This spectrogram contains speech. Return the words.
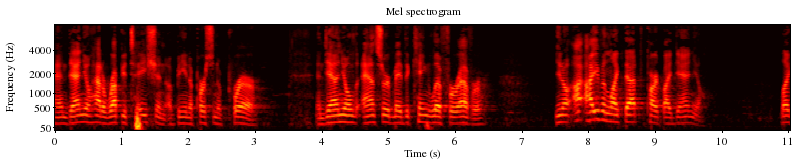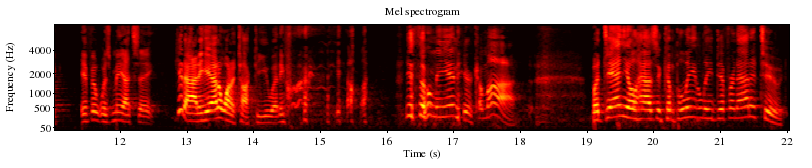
And Daniel had a reputation of being a person of prayer. And Daniel answered, May the king live forever. You know, I, I even like that part by Daniel. Like, if it was me, I'd say, Get out of here. I don't want to talk to you anymore. you, know, you threw me in here. Come on. But Daniel has a completely different attitude.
